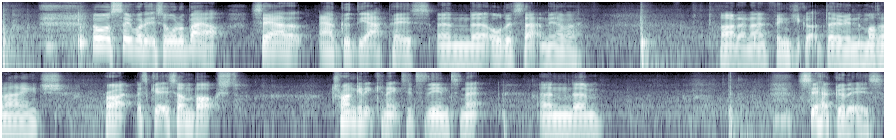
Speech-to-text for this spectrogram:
and we'll see what it's all about. See how the, how good the app is, and uh, all this, that, and the other. I don't know, things you've got to do in the modern age. Right, let's get this unboxed. Try and get it connected to the internet and um, see how good it is.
